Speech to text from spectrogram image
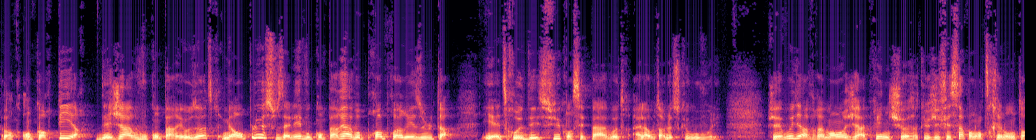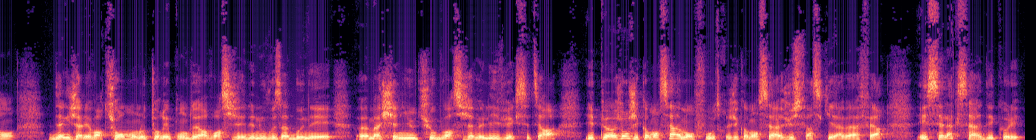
Alors encore pire, déjà vous comparez aux autres, mais en plus vous allez vous comparer à vos propres résultats et être déçu quand c'est pas à, votre, à la hauteur de ce que vous voulez. Je vais vous dire vraiment, j'ai appris une chose, parce que j'ai fait ça pendant très longtemps. Dès que j'allais voir toujours mon autorépondeur, voir si j'avais des nouveaux abonnés, euh, ma chaîne YouTube, voir si j'avais les vues, etc. Et puis un jour j'ai commencé à m'en foutre, j'ai commencé à juste faire ce qu'il avait à faire, et c'est là que ça a décollé.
